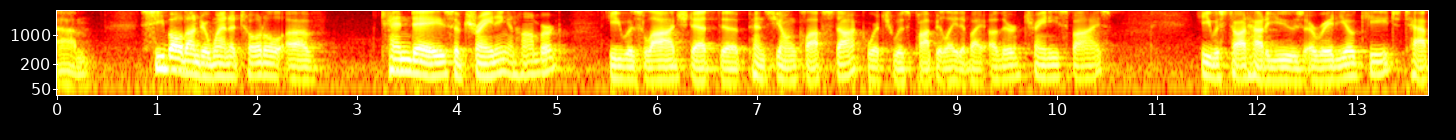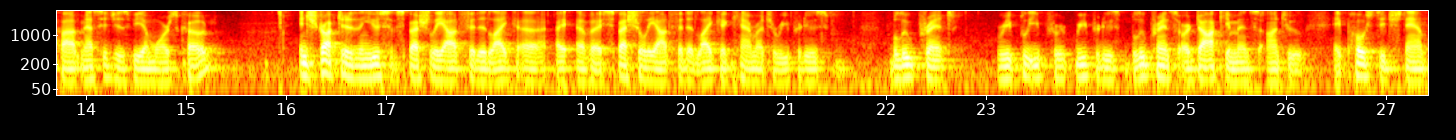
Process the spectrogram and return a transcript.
Um, Sebold underwent a total of 10 days of training in Hamburg. He was lodged at the Pension Klopstock, which was populated by other trainee spies. He was taught how to use a radio key to tap out messages via Morse code instructed in the use of specially outfitted like uh, of a specially outfitted Leica camera to reproduce blueprint reproduce blueprints or documents onto a postage stamp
